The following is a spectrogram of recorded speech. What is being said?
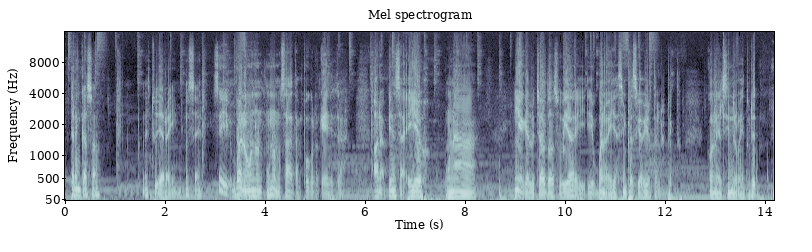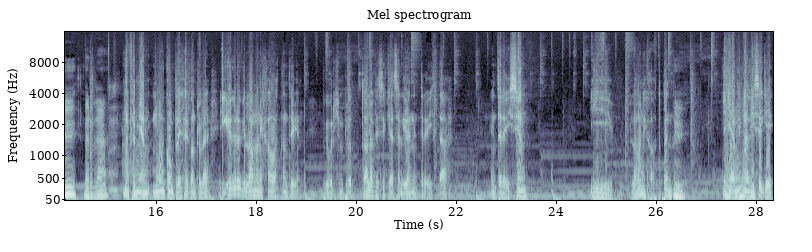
estar en casa, de estudiar ahí, no sé. Sí, bueno, uno, uno no sabe tampoco lo que hay detrás. Ahora, piensa, ella es una niña que ha luchado toda su vida y, bueno, ella siempre ha sido abierta al respecto. Con el síndrome de Tourette. Mm, ¿Verdad? Una enfermedad muy compleja de controlar y yo creo que lo ha manejado bastante bien. Porque, por ejemplo, todas las veces que ha salido en entrevistas en televisión y lo ha manejado estupendo. Mm. Ella misma dice que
